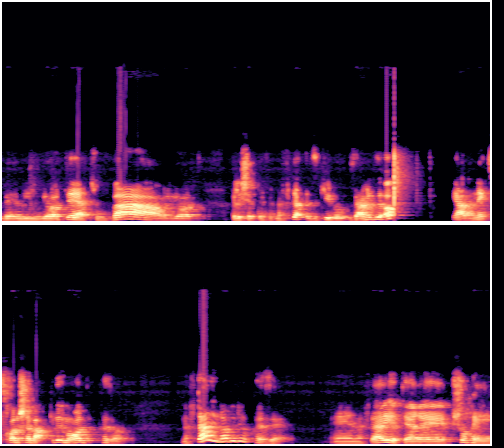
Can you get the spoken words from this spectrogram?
במין להיות עצובה, או להיות, ולשתף את נפתה, זה כאילו, זה היה מזה, אוקיי. יאללה, נקסט, חודש הבא, כאילו זה מאוד כזאת. נפתלי לא בדיוק כזה. אה, נפתלי יותר אה, שוהה,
